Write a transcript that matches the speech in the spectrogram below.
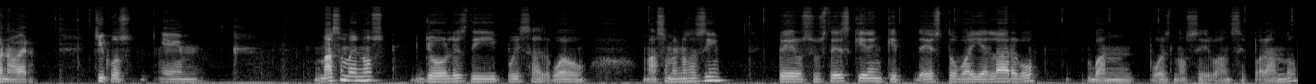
Bueno, a ver, chicos, em, más o menos yo les di pues algo más o menos así. Pero si ustedes quieren que esto vaya largo, van pues no sé, van separando.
